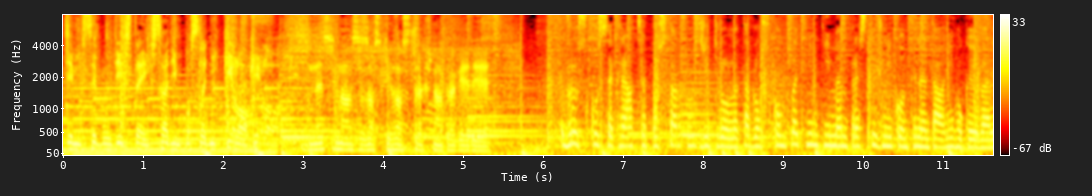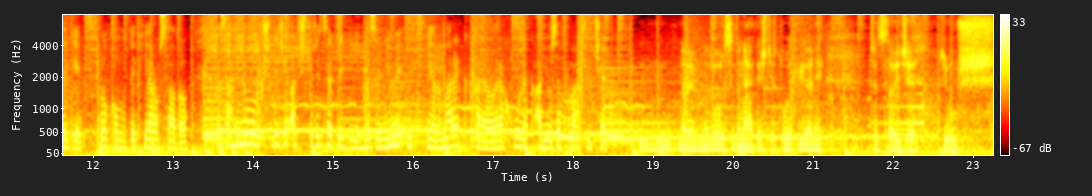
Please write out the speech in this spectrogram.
Tím si buď jistý, vsadím poslední kilo. Dnes nás zastihla strašná tragédie. V Rusku se krátce po startu zřítilo letadlo s kompletním týmem prestižní kontinentální hokejové ligy Lokomotiv Jaroslavl. Zahynulo 44 lidí, mezi nimi i Jan Marek, Karel Rachůnek a Josef Vašíček. nevím, nedovedu si to nějak ještě v tuhle chvíli ani představit, že, že už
